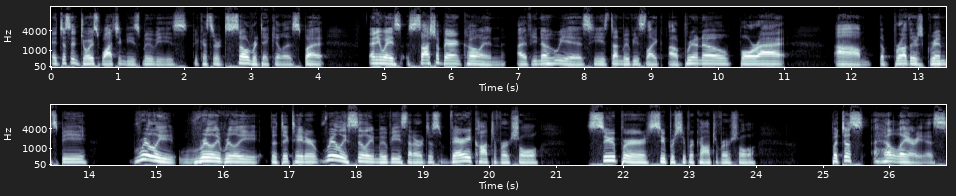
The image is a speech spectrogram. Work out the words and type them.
it just enjoys watching these movies because they're so ridiculous. But anyways sacha baron cohen uh, if you know who he is he's done movies like uh, bruno borat um, the brothers grimsby. Really really really the dictator. Really silly movies that are just very controversial super, super, super controversial, but just hilarious,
